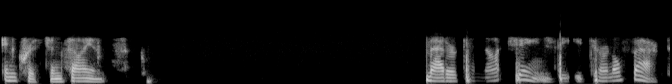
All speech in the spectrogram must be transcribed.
in Christian science. Matter cannot change the eternal fact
